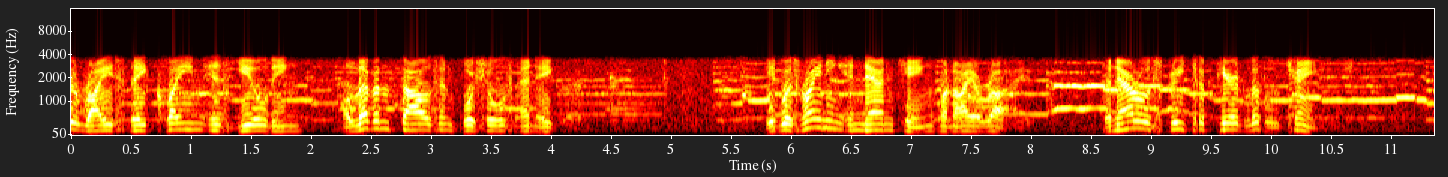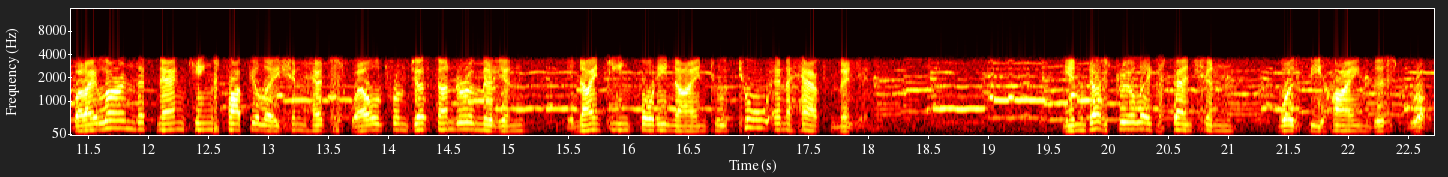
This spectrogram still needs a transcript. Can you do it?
The rice they claim is yielding 11,000 bushels an acre. It was raining in Nanking when I arrived. The narrow streets appeared little changed, but I learned that Nanking's population had swelled from just under a million in 1949 to two and a half million. Industrial expansion was behind this growth.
